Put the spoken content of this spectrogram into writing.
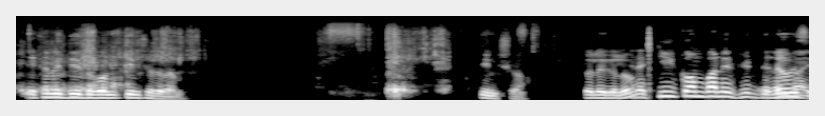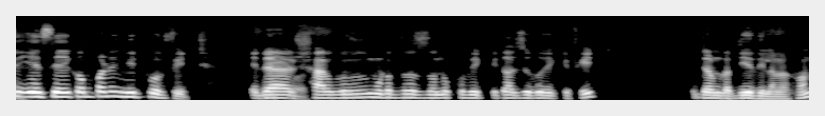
এখানে দিয়ে দেবো আমি তিনশো গ্রাম। তিনশো। চলে গেল। এটা কি কোম্পানির ফিট এটা হচ্ছে? এসিআই কোম্পানির মিটপুর ফিট এটা মিটপুর। সারগরুর মোটরদের জন্য খুব একটি কার্যকরী একটি ফিট এটা আমরা দিয়ে দিলাম এখন।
